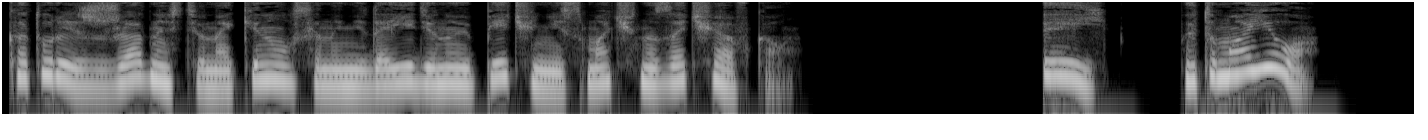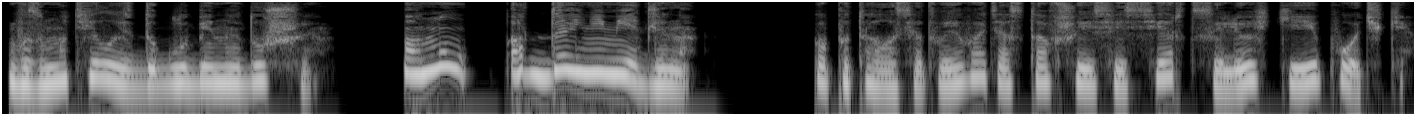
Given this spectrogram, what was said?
который с жадностью накинулся на недоеденную печень и смачно зачавкал. «Эй, это моё!» — возмутилась до глубины души. «А ну, отдай немедленно!» Попыталась отвоевать оставшиеся сердце, легкие и почки.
